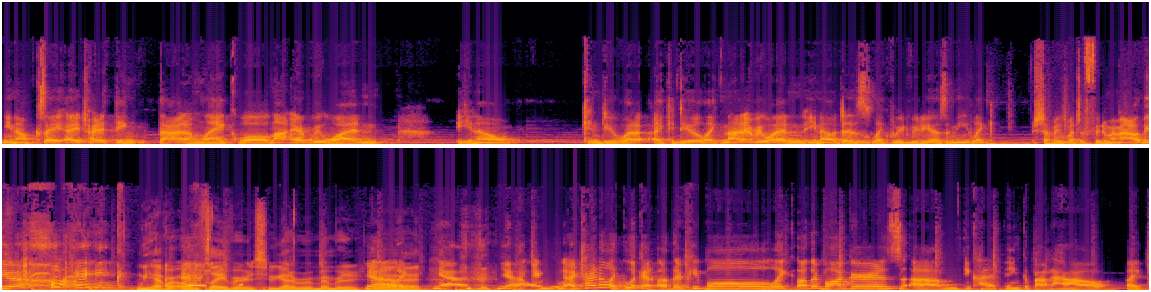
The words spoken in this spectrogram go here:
you know because I, I try to think that I'm like, well, not everyone, you know, can do what I can do. Like, not everyone, you know, does like weird videos of me like shoving a bunch of food in my mouth. You know, like We have our own flavors. We got to remember. yeah, like that- yeah, yeah. I mean, I try to like look at other people, like other bloggers, um, and kind of think about how like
